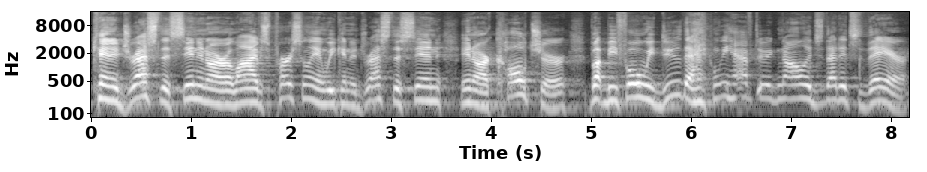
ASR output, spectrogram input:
can address the sin in our lives personally and we can address the sin in our culture. But before we do that, we have to acknowledge that it's there.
